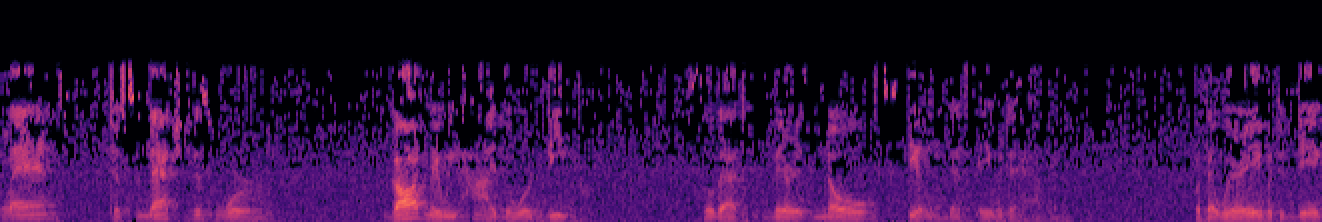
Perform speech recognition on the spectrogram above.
plans to snatch this word. God, may we hide the word deep so that there is no stealing that's able to happen. But that we're able to dig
